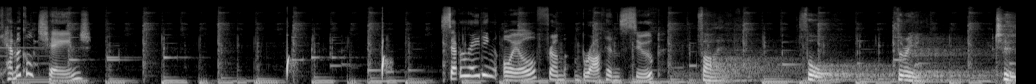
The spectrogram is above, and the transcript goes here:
Chemical change? Separating oil from broth and soup? Five, four, three, two,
